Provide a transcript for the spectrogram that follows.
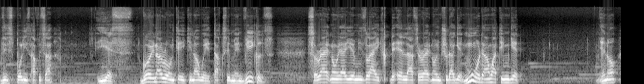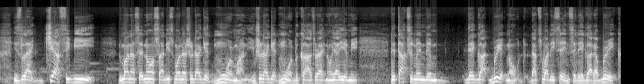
this police officer, yes, going around taking away taxi men vehicles. So right now, you hear me, is like the elder, so right now, him should have get more than what him get. You know, it's like Jesse B. The man I said, no, sir, this man should have get more money. Him should have get more because right now, you hear me, the taxi men, them they got break now. That's what they saying. Say they got a break.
